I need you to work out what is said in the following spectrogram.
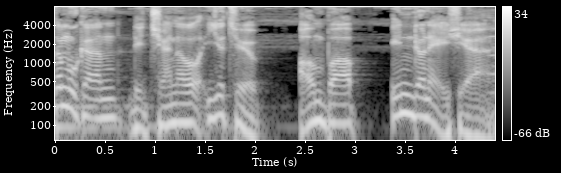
Temukan di channel YouTube Om Bob Indonesia.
